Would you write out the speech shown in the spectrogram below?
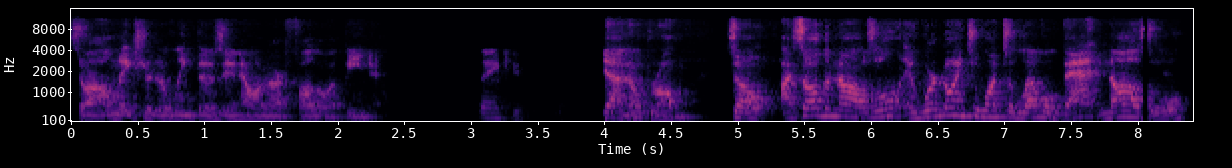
So I'll make sure to link those in on our follow-up email. Thank you. Yeah, no problem. So I saw the nozzle, and we're going to want to level that nozzle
